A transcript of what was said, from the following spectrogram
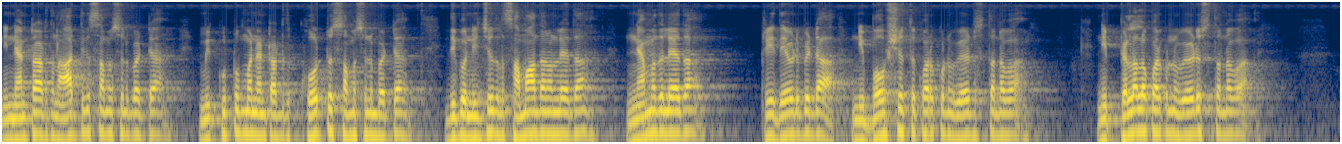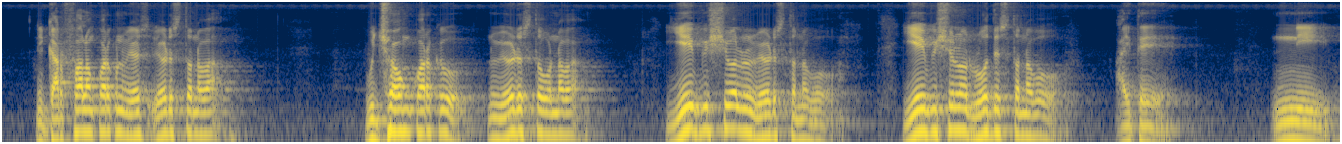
నిన్ను ఎంటాడుతున్న ఆర్థిక సమస్యలు బట్టా మీ కుటుంబాన్ని ఎంటాడుతున్న కోర్టు సమస్యలను బట్టా ఇదిగో నీ జీవితంలో సమాధానం లేదా నెమ్మది లేదా ప్రియ దేవుడి బిడ్డ నీ భవిష్యత్తు కొరకు నువ్వు ఏడుస్తున్నావా? నీ పిల్లల కొరకు నువ్వు ఏడుస్తున్నావా? నీ గర్భాలం కొరకు నువ్వు ఏడు- ఏడుస్తున్నావా? ఉద్యోగం కొరకు నువ్వు ఏడుస్తూ ఉన్నవా? ఏ విషయంలో నువ్వు ఏడుస్తున్నావో? ఏ విషయంలో రోధిస్తున్నావో? అయితే నీ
